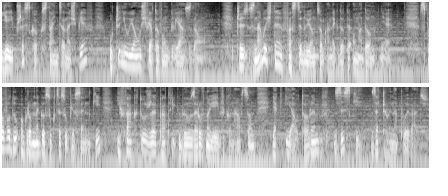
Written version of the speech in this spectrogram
jej przeskok z tańca na śpiew uczynił ją światową gwiazdą. Czy znałeś tę fascynującą anegdotę o Madonnie? Z powodu ogromnego sukcesu piosenki i faktu, że Patrick był zarówno jej wykonawcą, jak i autorem, zyski zaczęły napływać.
